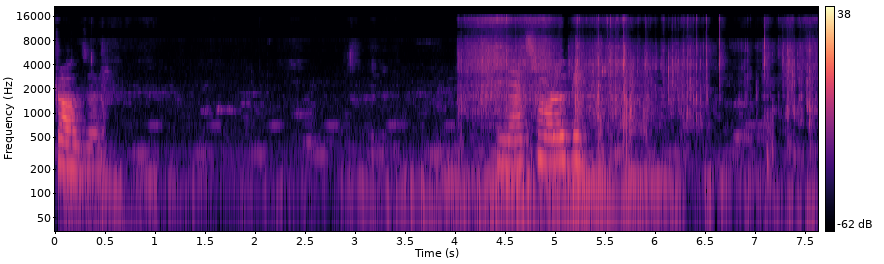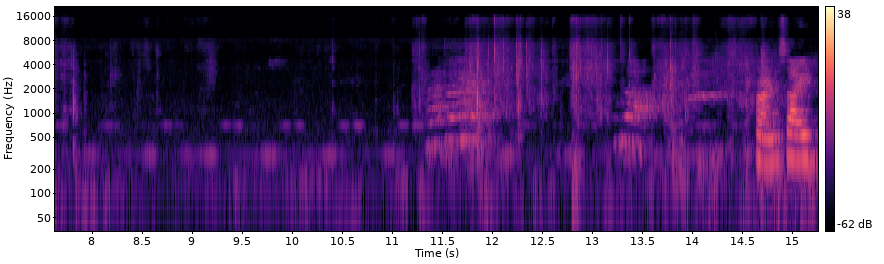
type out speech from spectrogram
ट्राउज़र। नेक्स्ट मॉडल की front side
